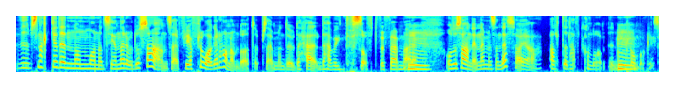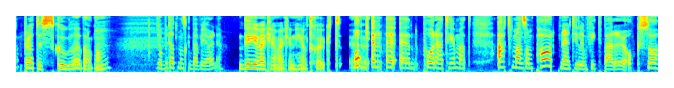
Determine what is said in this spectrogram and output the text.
Vi snackade någon månad senare och då sa han så här, för jag frågade honom då typ så här, men du det här, det här var inte soft för fem öre. Mm. Och då sa han det, nej men sen dess har jag alltid haft kondom i min Mm. plånbok liksom. Bra att du skolade honom. Mm. Jobbigt att man ska behöva göra det. Det är verkligen, verkligen helt sjukt. Och en, eh, en, på det här temat, att man som partner till en fittbärare också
